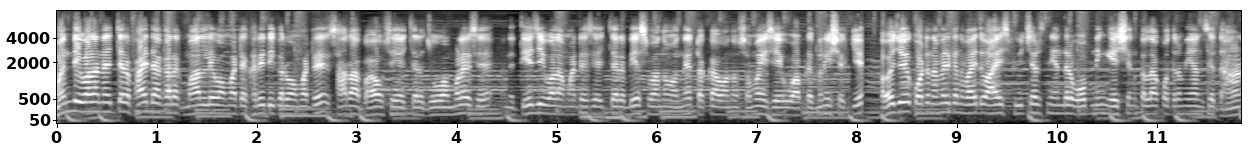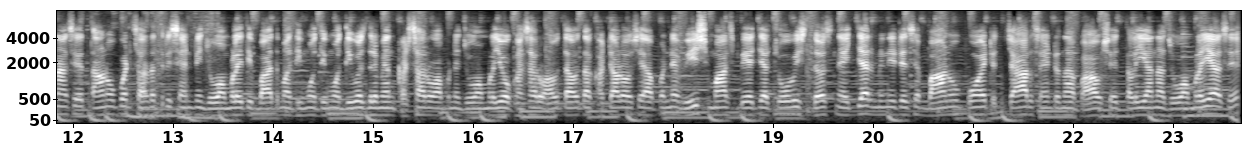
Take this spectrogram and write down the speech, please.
મંદીવાળાને અત્યારે ફાયદાકારક માલ લેવા માટે, ખરીદી કરવા માટે સારા ભાવ છે અત્યારે જોવા મળે છે. અને તેજીવાળા માટે છે અત્યારે બેસવાનો અને ટકાવવાનો સમય છે, એવું આપણે ગણી શકીએ. હવે જોઈએ કોટન અમેરિકન વાયદો. આઈસ ફ્યુચર્સની અંદર ઓપનિંગ એશિયન કલાકો દરમિયાન છે. ધારણા છે ત્રાણું પોઈન્ટ સાડત્રીસ સેન્ટની જોવા મળી હતી. બાદમાં ધીમો ધીમો દિવસ દરમિયાન ઘસારો આપણને જોવા મળ્યો. ઘસારો આવતા આવતા ઘટાડો છે. આપણને વીસ માર્ચ બે હજાર ચોવીસ દસ ને અગિયાર મિનિટે છે બાણું પોઈન્ટ ચાર સેન્ટના ભાવ છે. તળિયાના જોવા મળ્યા છે.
